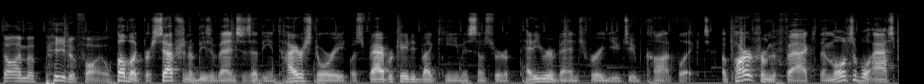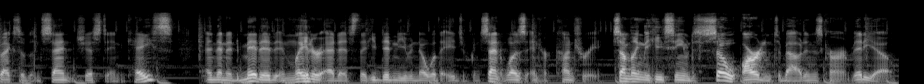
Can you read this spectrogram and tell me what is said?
that I'm a paedophile. Public perception of these events is that the entire story was fabricated by Keem as some sort of petty revenge for a YouTube conflict. Apart from the fact that multiple aspects of the consent just in case, and then admitted in later edits that he didn't even know what the age of consent was in her country, something that he seemed so ardent about in his current video.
